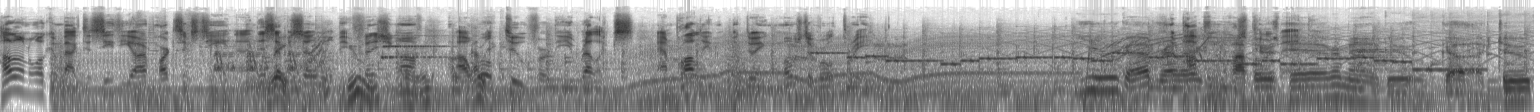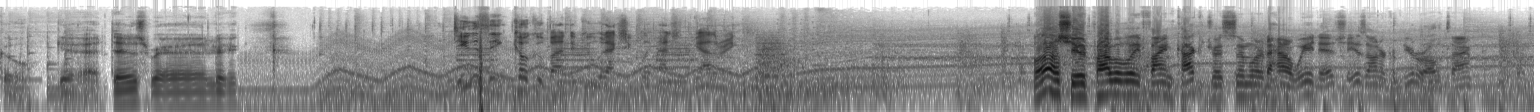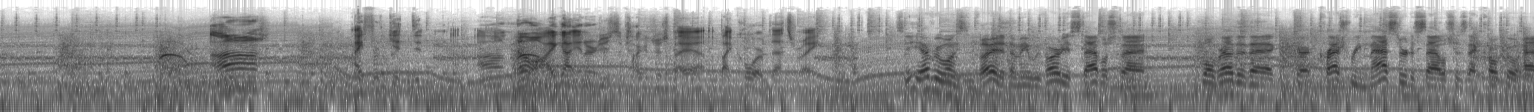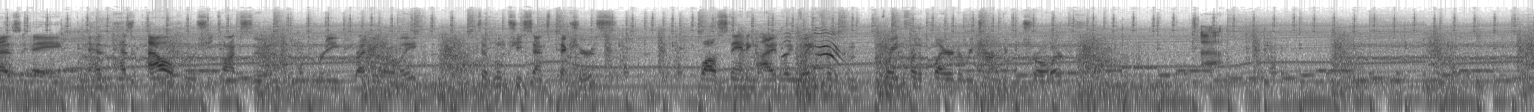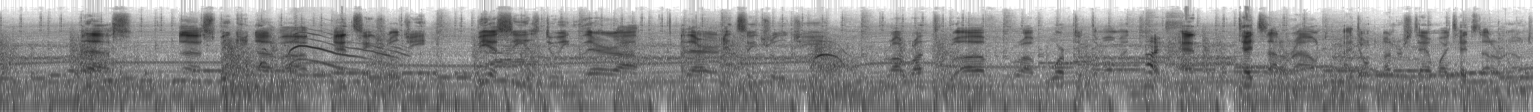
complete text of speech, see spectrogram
Hello and welcome back to CTR Part 16, and in this Great. episode we'll be You finishing off uh, World 2 for the Relics, and probably doing most of World 3. You got relics in Papu's Papu's pyramid. pyramid. You got to go get this relic. Do you think Coco Bandicoot would actually play Magic the Gathering? Well, she would probably find cockatrice similar to how we did. She is on her computer all the time. Uh, I forget. Did, uh, no, I got introduced to Cockatrice by, uh, by Corb, that's right. See, everyone's invited. I mean, we've already established that. Well, rather that Crash Remastered establishes that Coco has a has, has a pal who she talks to pretty regularly, to whom she sends pictures, while standing idly waiting for the com- waiting for the player to return the controller. Ah. Uh, uh, speaking of uh, Insane Trilogy, BSC is doing their uh, their Insane Trilogy uh, run through of uh, Warped at the moment, Nice. and Ted's not around. I don't understand why Ted's not around.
